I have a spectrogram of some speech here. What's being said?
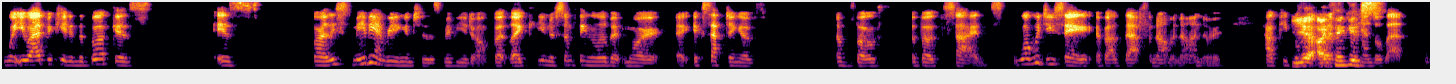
what you advocate in the book is is or at least maybe I'm reading into this, maybe you don't, but like you know something a little bit more accepting of of both of both sides. What would you say about that phenomenon, or how people yeah, I think handle it's that?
